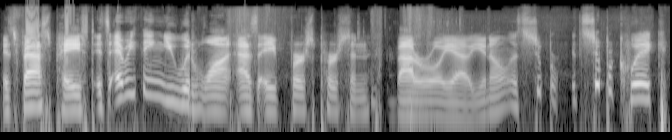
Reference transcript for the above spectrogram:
It's fast paced. It's everything you would want as a first person battle royale, you know? It's super it's super quick.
